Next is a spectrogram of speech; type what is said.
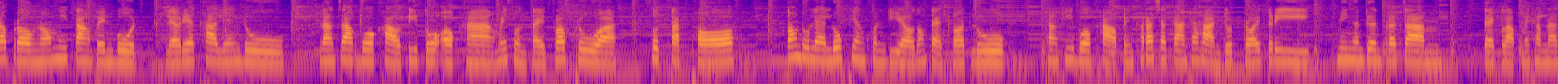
รับรองน้องมีตังเป็นบุตร แล้วเรียกค่าเลี้ยงดู หลังจากบัวขาวตีตัวออกห่างไม่สนใจครอบครัว สุดตัดพ้อต้องดูแลลูกเพียงคนเดียวตั้งแต่คลอดลูก ทั้งที่บัวขาวเป็นข้าราชการทหารยศร้อยตรี มีเงินเดือนประจำแต่กลับไม่ทำหน้า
